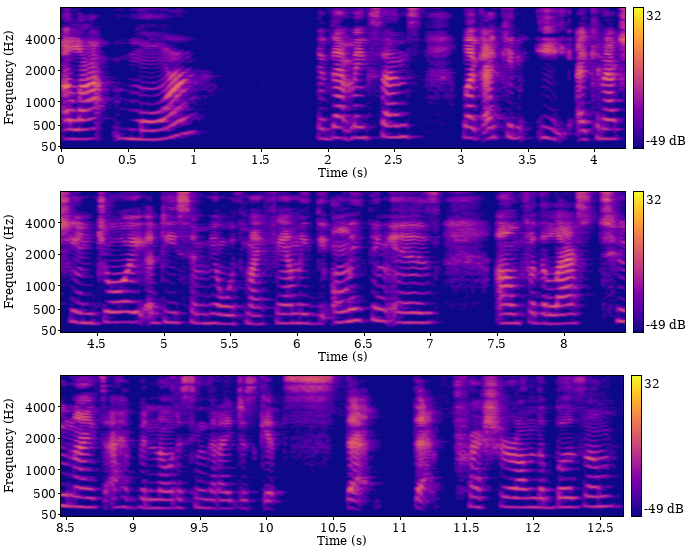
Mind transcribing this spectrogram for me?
a lot more if that makes sense. Like i can eat. I can actually enjoy a decent meal with my family. The only thing is um, for the last two nights i have been noticing that i just get that that pressure on the bosom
